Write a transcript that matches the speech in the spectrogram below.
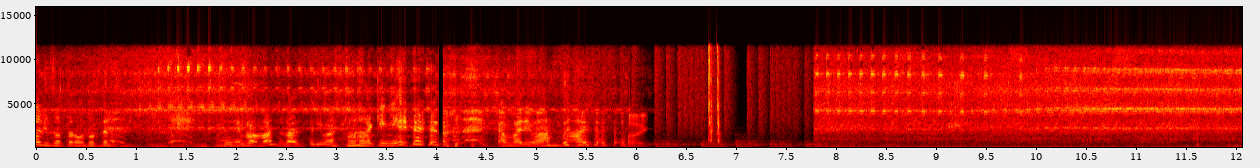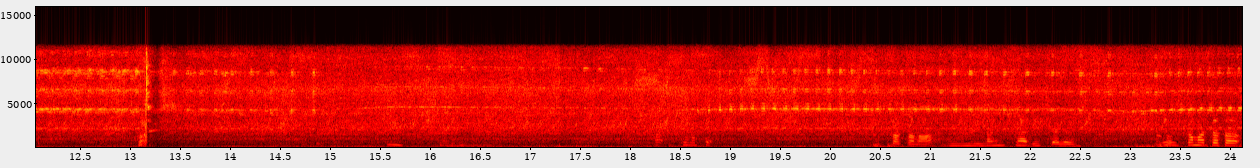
ーディー取ったら踊ってないね ままずバズ取ります。先に。頑張ります。はい。はいからうんバンカーでしたね。捕まっちゃった。うん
